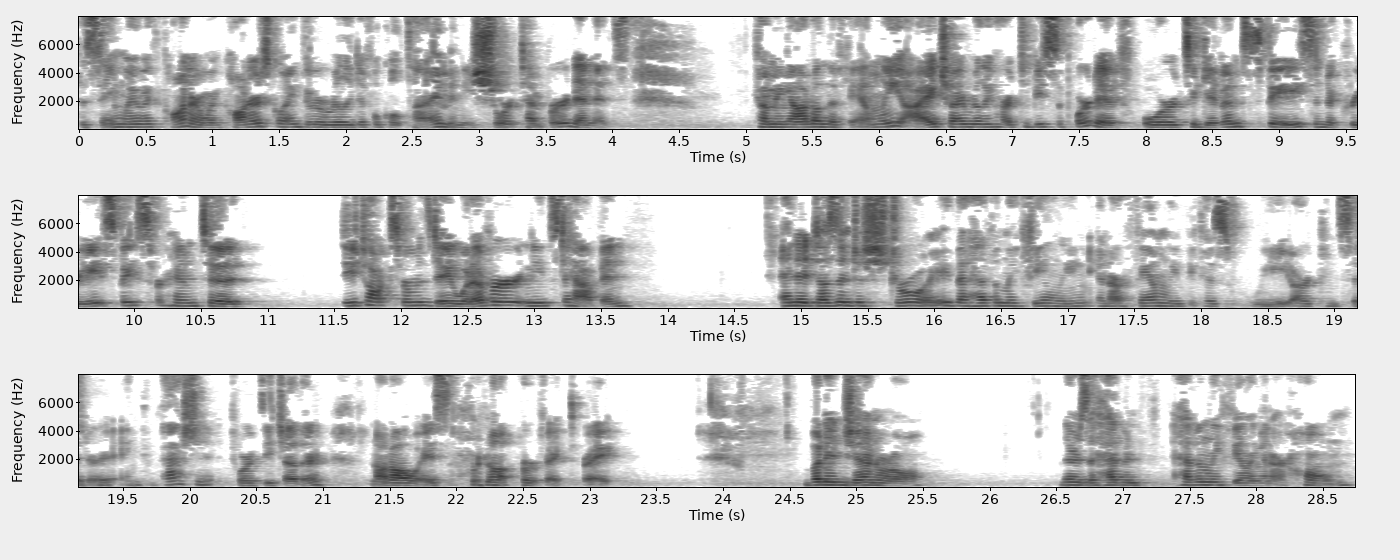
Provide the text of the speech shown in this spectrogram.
the same way with Connor. When Connor's going through a really difficult time and he's short tempered and it's coming out on the family, I try really hard to be supportive or to give him space and to create space for him to detox from his day, whatever needs to happen. And it doesn't destroy the heavenly feeling in our family because we are considerate and compassionate towards each other. Not always, we're not perfect, right? But in general, there's a heaven, heavenly feeling in our home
